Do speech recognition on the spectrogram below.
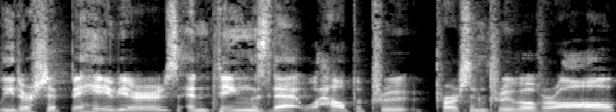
leadership behaviors and things that will help a person improve overall,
